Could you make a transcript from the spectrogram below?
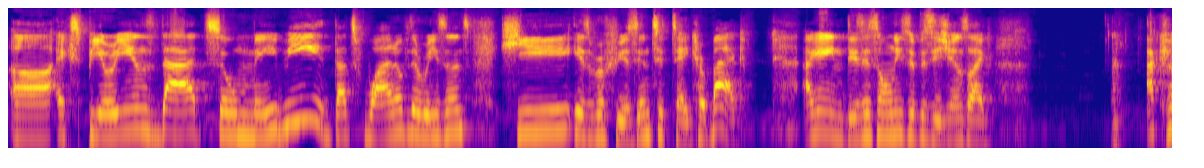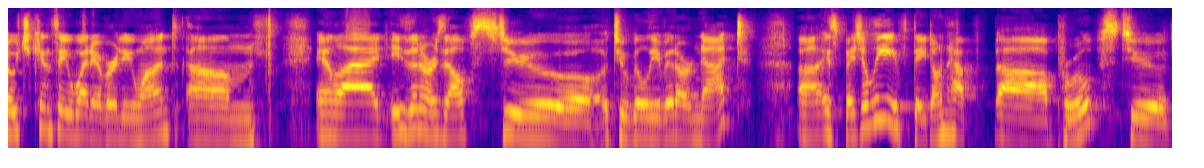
uh, experienced that. So maybe that's one of the reasons he is refusing to take her back. Again, this is only suppositions. Like a coach can say whatever they want, um, and like isn't ourselves to to believe it or not. Uh, especially if they don't have uh, proofs to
